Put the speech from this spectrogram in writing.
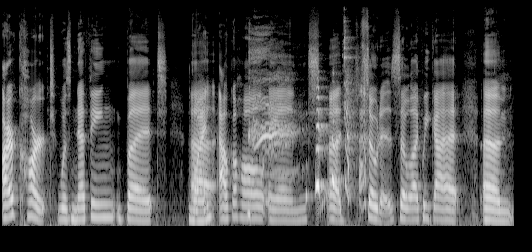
our cart was nothing but uh, alcohol and uh, sodas. So like we got um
